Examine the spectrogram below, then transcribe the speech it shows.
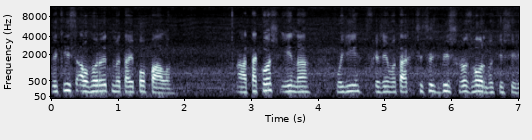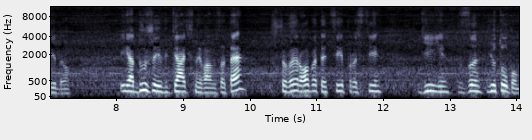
в якісь алгоритми та й попало. А також і на мої, скажімо так, чуть-чуть більш розгорнутіші відео. І я дуже вдячний вам за те, що ви робите ці прості дії з Ютубом.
